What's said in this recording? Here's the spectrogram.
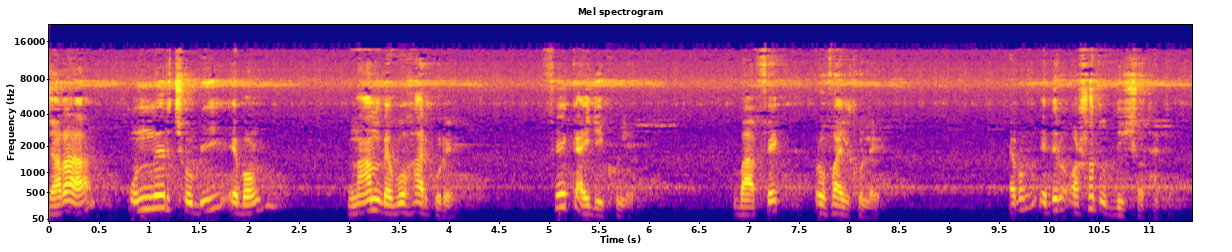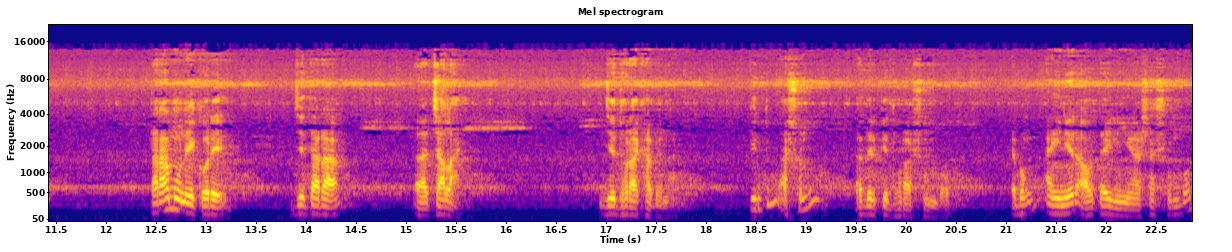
যারা অন্যের ছবি এবং নাম ব্যবহার করে ফেক আইডি খুলে বা ফেক প্রোফাইল খুলে এবং এদের অসৎ উদ্দেশ্য থাকে, তারা মনে করে যে তারা চালাক, যে ধরা খাবে না। কিন্তু আসলে তাদেরকে ধরা সম্ভব এবং আইনের আওতায় নিয়ে আসা সম্ভব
